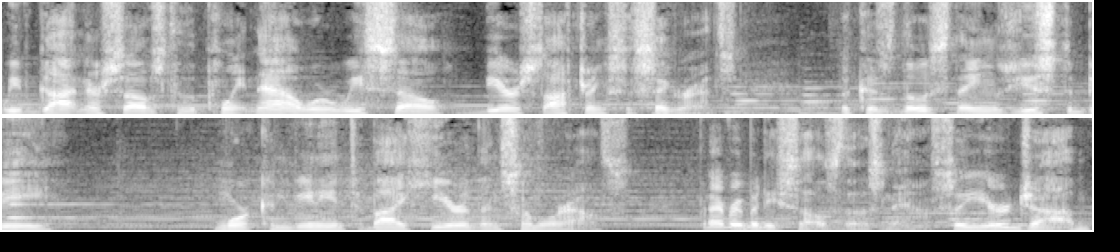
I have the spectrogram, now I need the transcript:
we've gotten ourselves to the point now where we sell beer, soft drinks, and cigarettes because those things used to be more convenient to buy here than somewhere else. But everybody sells those now. So your job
